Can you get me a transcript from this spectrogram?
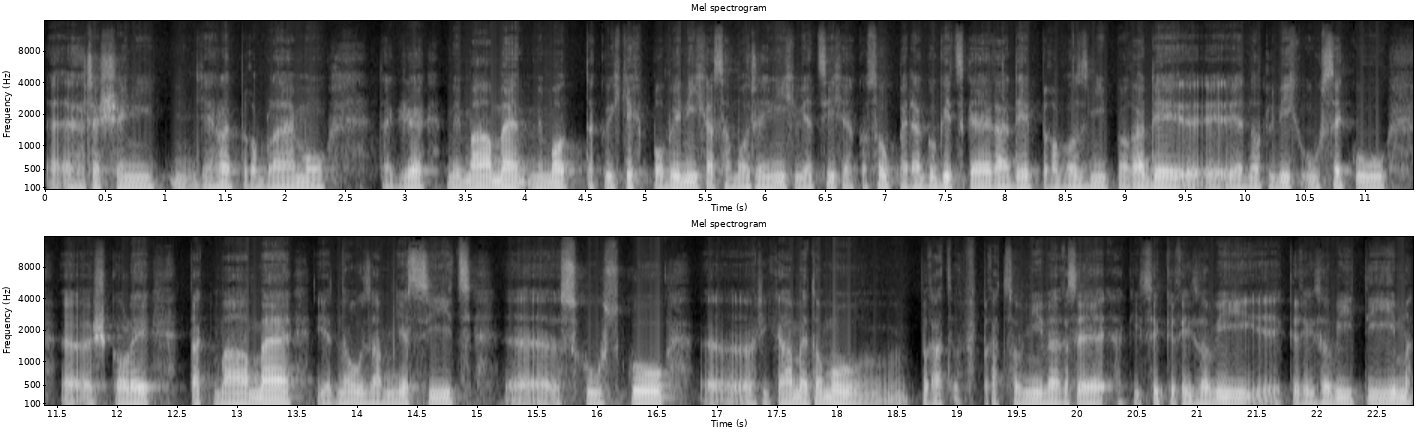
eh, řešení těchto problémů. Takže my máme mimo takových těch povinných a samozřejmých věcí, jako jsou pedagogické rady, provozní porady jednotlivých úseků e, školy, tak máme jednou za měsíc e, schůzku, e, říkáme tomu v pracovní verzi jakýsi krizový, krizový tým,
